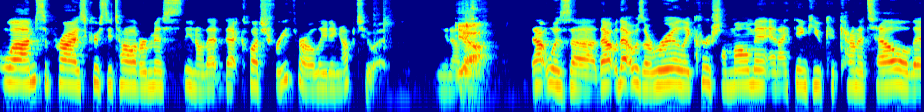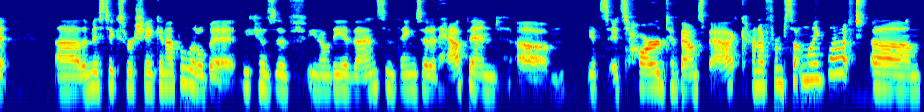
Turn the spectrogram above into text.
Well, I'm surprised Kristi Toliver missed, you know, that, that clutch free throw leading up to it. You know, yeah, that was uh, that that was a really crucial moment, and I think you could kind of tell that uh, the Mystics were shaken up a little bit because of you know the events and things that had happened. Um, it's it's hard to bounce back kind of from something like that. Um,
